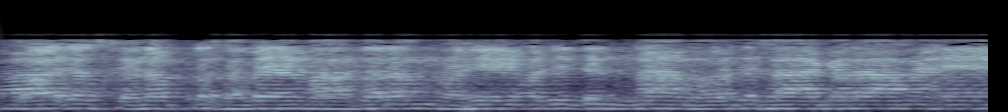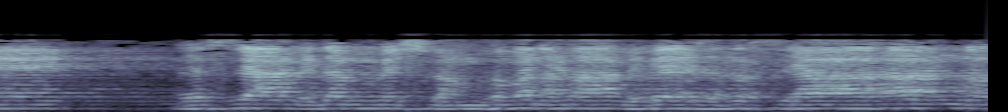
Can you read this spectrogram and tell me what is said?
वाजस्य न प्रसवे मातरम् महेमदितिर्नामवजसागरामहे यस्यामिदम् विश्वम् नो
